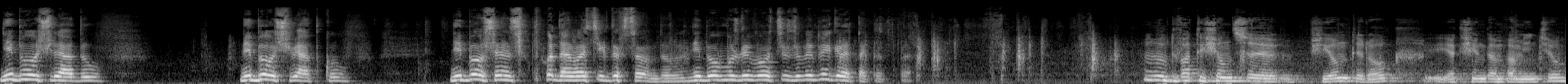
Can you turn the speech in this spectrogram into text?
nie było śladów, nie było świadków, nie było sensu podawać ich do sądu, nie było możliwości, żeby wygrać taką sprawę. Był 2005 rok, jak sięgam pamięcią,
